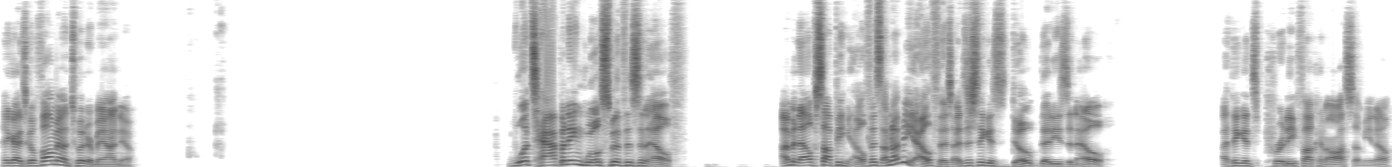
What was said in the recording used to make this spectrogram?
Hey guys, go follow me on Twitter, man. What's happening? Will Smith is an elf. I'm an elf. Stop being elfish. I'm not being elfish. I just think it's dope that he's an elf. I think it's pretty fucking awesome, you know?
